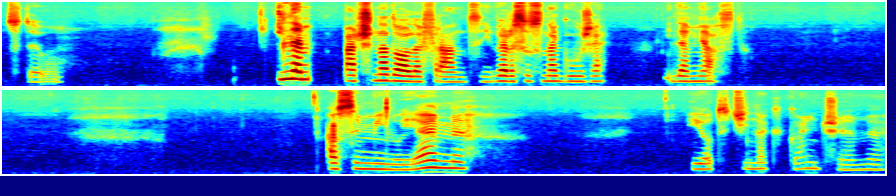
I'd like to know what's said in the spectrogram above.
Od tyłu. Ile, patrz na dole Francji versus na górze. Ile miast? Asymilujemy. I odcinek kończymy.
